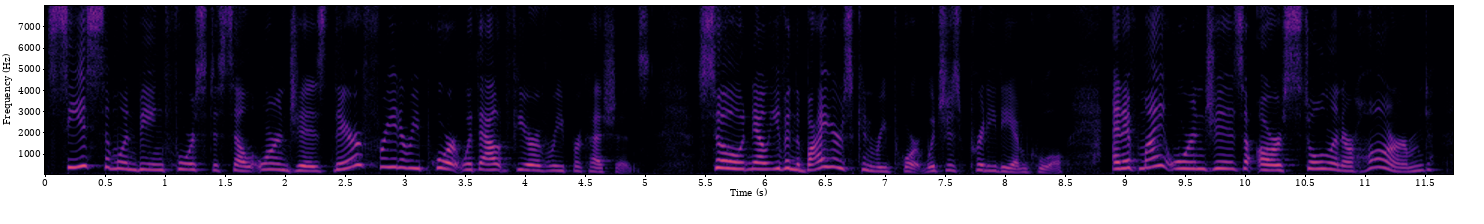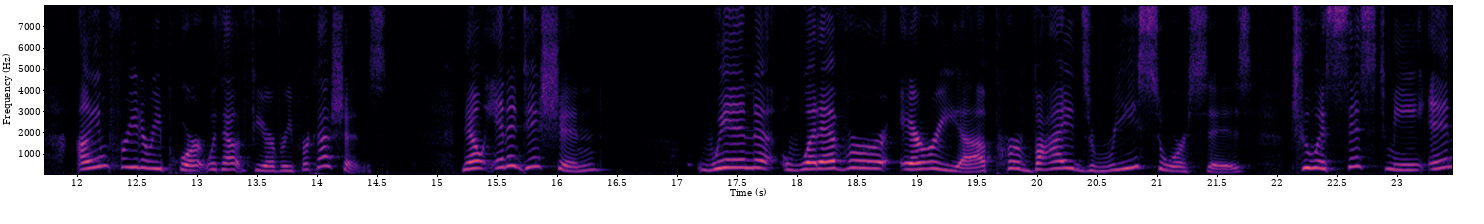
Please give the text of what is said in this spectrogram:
sees someone being forced to sell oranges, they're free to report without fear of repercussions. So now even the buyers can report, which is pretty damn cool. And if my oranges are stolen or harmed, I am free to report without fear of repercussions. Now, in addition, when whatever area provides resources to assist me in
